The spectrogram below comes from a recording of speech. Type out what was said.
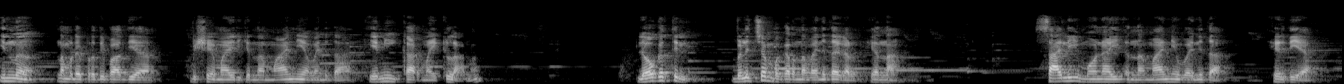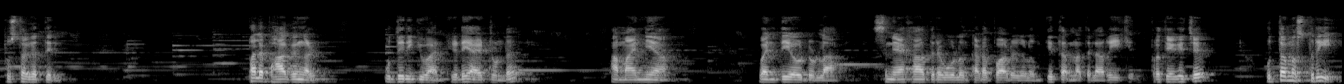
ഇന്ന് നമ്മുടെ പ്രതിപാദ്യ വിഷയമായിരിക്കുന്ന മാന്യ വനിത എമി കാർമൈക്കിളാണ് ലോകത്തിൽ വെളിച്ചം പകർന്ന വനിതകൾ എന്ന സാലി മോനായി എന്ന മാന്യ വനിത എഴുതിയ പുസ്തകത്തിൽ പല ഭാഗങ്ങൾ ഉദ്ധരിക്കുവാൻ ഇടയായിട്ടുണ്ട്. അമാന്യ വനിതയോടുള്ള സ്നേഹാദരവുകളും കടപ്പാടുകളും ഇത്തരണത്തിൽ അറിയിക്കുന്നു. പ്രത്യേകിച്ച് ഉത്തമ സ്ത്രീ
